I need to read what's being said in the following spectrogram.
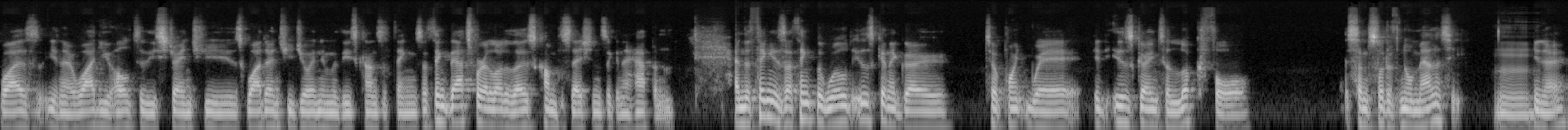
Why is, you know, why do you hold to these strange views? Why don't you join in with these kinds of things? I think that's where a lot of those conversations are going to happen. And the thing is, I think the world is going to go to a point where it is going to look for some sort of normality, Mm. you know,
